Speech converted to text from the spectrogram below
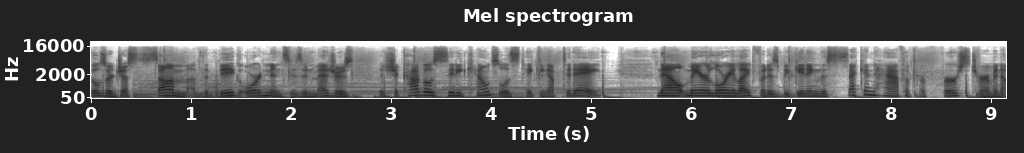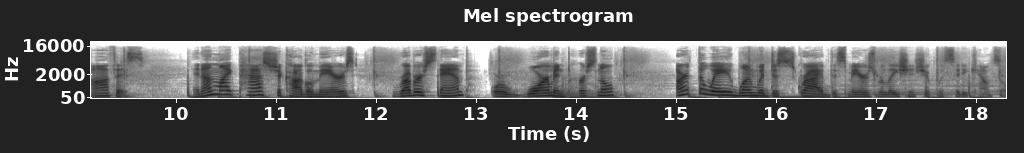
Those are just some of the big ordinances and measures that Chicago's City Council is taking up today. Now, Mayor Lori Lightfoot is beginning the second half of her first term in office. And unlike past Chicago mayors, rubber stamp or warm and personal aren't the way one would describe this mayor's relationship with City Council.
